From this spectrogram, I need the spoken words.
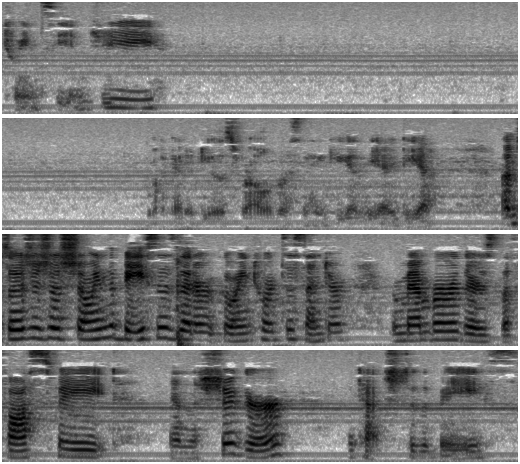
between C and G. I'm not going to do this for all of us. I think you get the idea. Um, so it's just showing the bases that are going towards the center. Remember, there's the phosphate and the sugar attached to the base.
